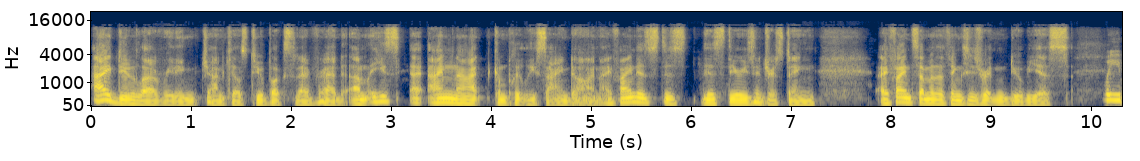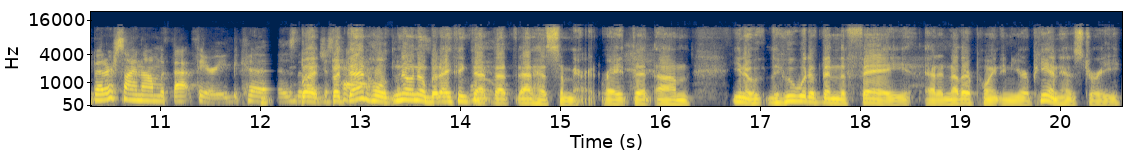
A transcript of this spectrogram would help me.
I do love reading John Keel's two books that I've read. Um, he's I'm not completely signed on. I find his his his theories interesting. I find some of the things he's written dubious. Well, you better sign on with that theory because but but that whole no no but I think that that that has some merit, right? That um, you know, who would have been the Fae at another point in European history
